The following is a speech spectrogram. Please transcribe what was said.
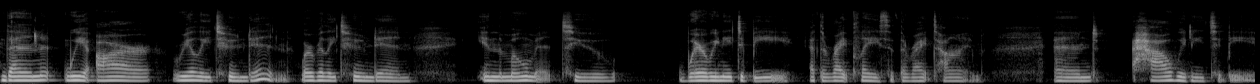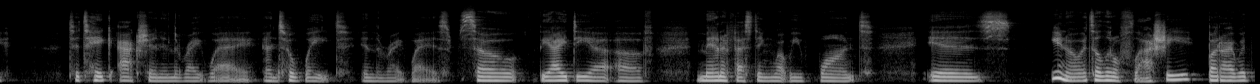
then we are really tuned in. We're really tuned in in the moment to where we need to be at the right place at the right time and how we need to be to take action in the right way and to wait in the right ways. So, the idea of manifesting what we want is, you know, it's a little flashy, but I would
